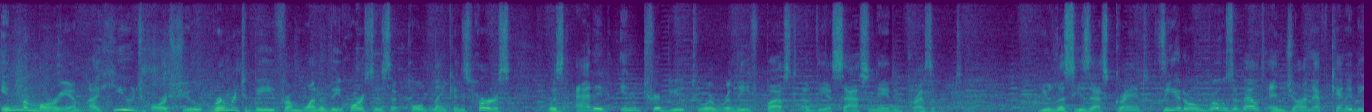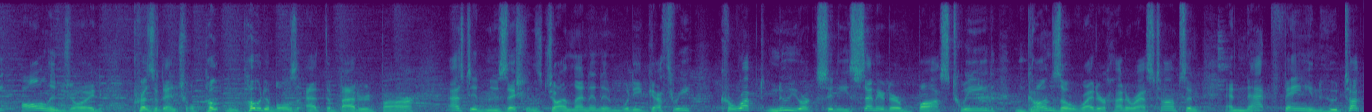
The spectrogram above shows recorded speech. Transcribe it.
in memoriam, a huge horseshoe, rumored to be from one of the horses that pulled Lincoln's hearse, was added in tribute to a relief bust of the assassinated president. Ulysses S. Grant, Theodore Roosevelt, and John F. Kennedy all enjoyed presidential potent potables at the battered bar, as did musicians John Lennon and Woody Guthrie, corrupt New York City Senator Boss Tweed, gonzo writer Hunter S. Thompson, and Nat Fein, who took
